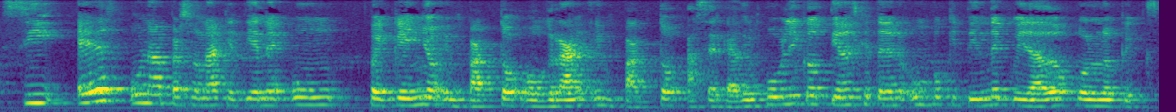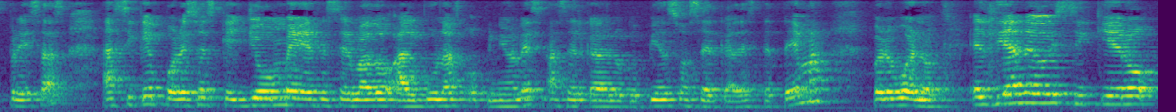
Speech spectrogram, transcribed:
si eres una persona que tiene un pequeño impacto o gran impacto acerca de un público, tienes que tener un poquitín de cuidado con lo que expresas. Así que por eso es que yo me he reservado algunas opiniones acerca de lo que pienso acerca de este tema. Pero bueno, el día de hoy sí quiero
